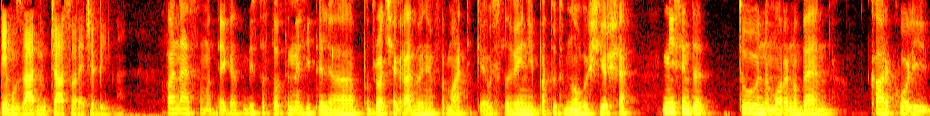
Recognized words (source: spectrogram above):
temu v zadnjem času reče BIM. Ne? Pa ne samo tega, v bistvu sta utemeljitelja področja gradbene informatike v Sloveniji, pa tudi mnogo širše. Mislim, da tu ne more noben karkoli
